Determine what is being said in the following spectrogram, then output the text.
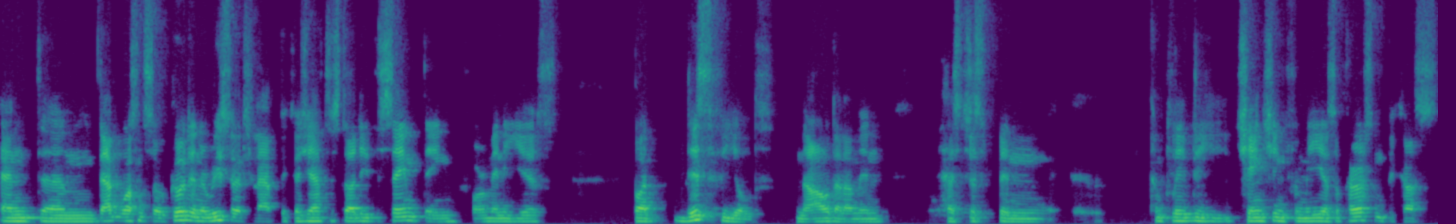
And um, that wasn't so good in a research lab because you have to study the same thing for many years. But this field now that I'm in has just been completely changing for me as a person because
